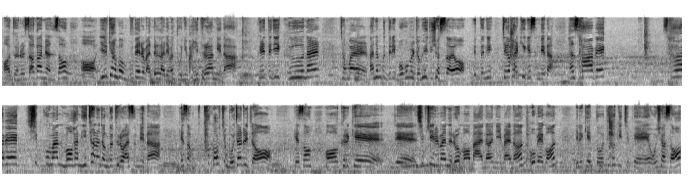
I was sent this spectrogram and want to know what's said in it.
어, 돈을 써가면서 어, 이렇게 한번 무대를 만들려면 돈이 많이 들어갑니다. 네. 그랬더니 그날 정말 많은 분들이 모금을 좀 해주셨어요. 그랬더니 제가 밝히겠습니다. 한 400, 419만 뭐 한 2천 원 정도 들어왔습니다. 그래서 턱없이 모자르죠. 그래서 어 그렇게 이제 십시 일반으로 뭐 만 원, 이만 원, 오백 원 이렇게 또 태극기 집회에 오셔서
